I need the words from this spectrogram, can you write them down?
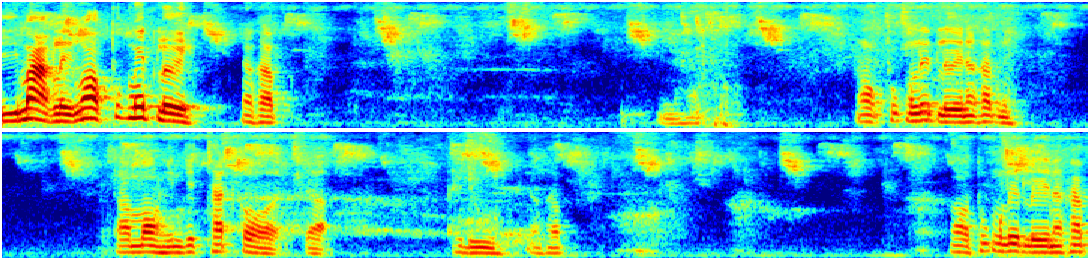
ดีมากเลยงอกทุกเม็ดเลยนะครับนี่นะครับงอกทุกเมล็ดเลยนะครับนี่ถ้ามองเห็นชัดๆก็จะให้ดูนะครับ ก็ทุกเมล็ดเลยนะครับ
